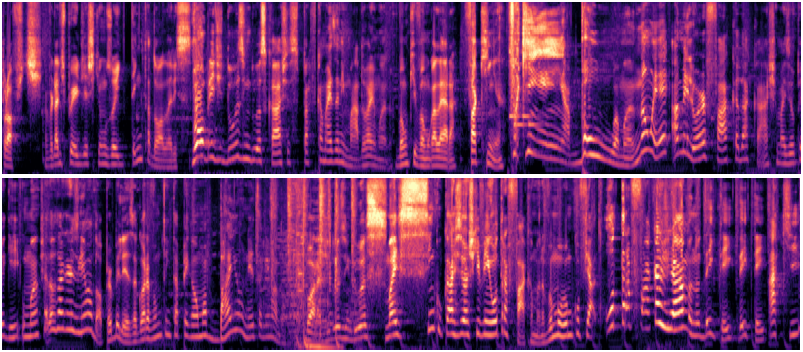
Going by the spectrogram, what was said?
profit. Na verdade, perdi acho que uns 80 dólares. Vou abrir de duas em duas caixas pra ficar mais animado, vai, mano. Vamos que vamos, galera. Faquinha. Faquinha! Boa, mano. Não é a melhor faca da caixa, mas eu peguei uma Shadow Daggers Game Adopter. Beleza, agora vamos tentar pegar uma baioneta Game Adopter. Bora, de duas em duas. Mais cinco caixas eu acho que vem outra faca, mano. Vamos, vamos confiar. Outra faca já, mano. Deitei, deitei. Aqui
